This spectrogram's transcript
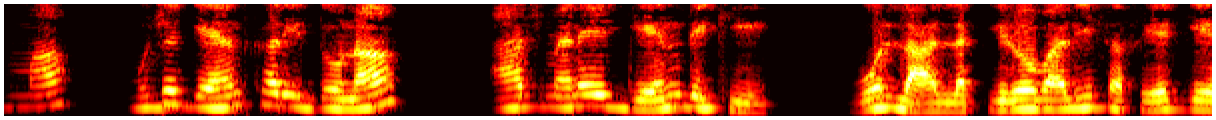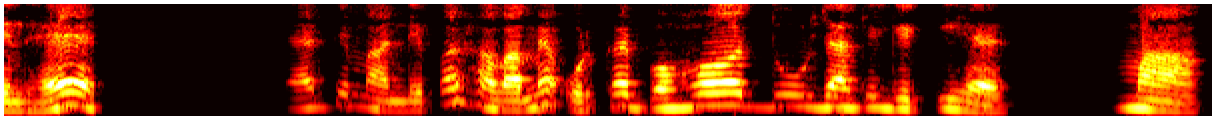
अम्मा, मुझे गेंद खरीद दो ना। आज मैंने एक गेंद देखी। वो लाल लकीरों वाली सफ़ेद गेंद है। पैर से मारने पर हवा में उड़कर बहुत दूर जाके गिरती है। माँ,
